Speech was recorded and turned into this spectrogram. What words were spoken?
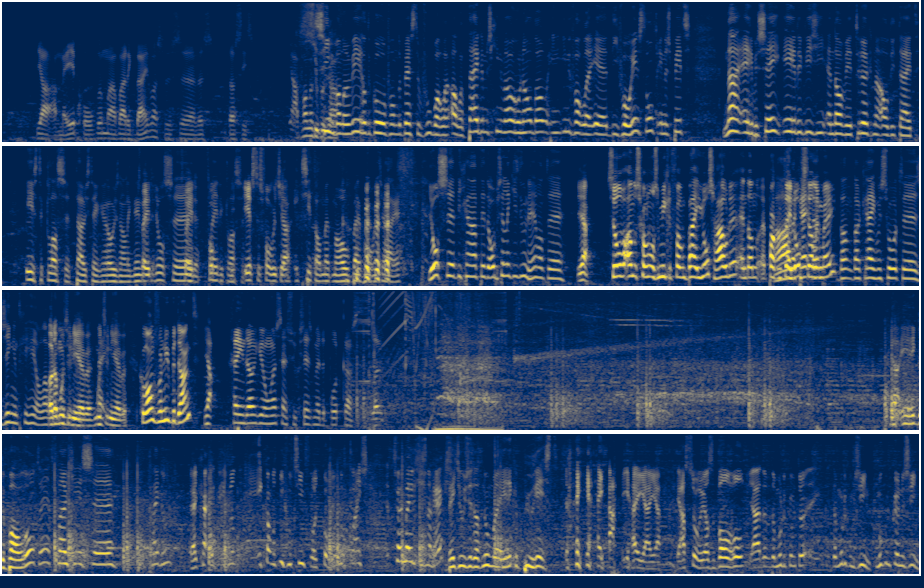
ja, mee heb geholpen, maar waar ik bij was. Dus dat is fantastisch. Ja, van het zien van een wereldgoal van de beste voetballer aller tijden misschien wel. Ronaldo in ieder geval uh, die voorin stond in de spits. Na RBC, Eredivisie en dan weer terug naar al die tijd eerste klasse thuis tegen Roosendaal. Ik denk tweede. dat Jos uh, tweede. tweede klasse. Eerste is volgend jaar. Ik, ik, zit al met mijn hoofd bij volgend jaar. Hè. Jos uh, die gaat de opstellingjes doen hè, want... ja. Zullen we anders gewoon onze microfoon bij Jos houden en dan pakken we ah, meteen de opstelling mee? Dan, dan, krijgen we een soort zingend geheel. Laten oh, dat moeten we niet hebben. Moeten we niet hebben. Gewoon voor nu bedankt. Ja. Geen dank jongens en succes met de podcast. Leuk. Ja, Erik, de bal rolt. Hè. Het fluitje is... Uh, ga je doen? Ja, ik, ga, ik, ik, wil, ik kan het niet goed zien, Floyd. Kom, je moet een klein, twee metertjes naar rechts. Weet je hoe ze dat noemen, Erik? Een purist. Ja, ja, ja, ja, ja, ja. sorry, als de bal rolt, ja, dan, dan, moet ik hem dan moet ik hem zien. Moet ik hem kunnen zien.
